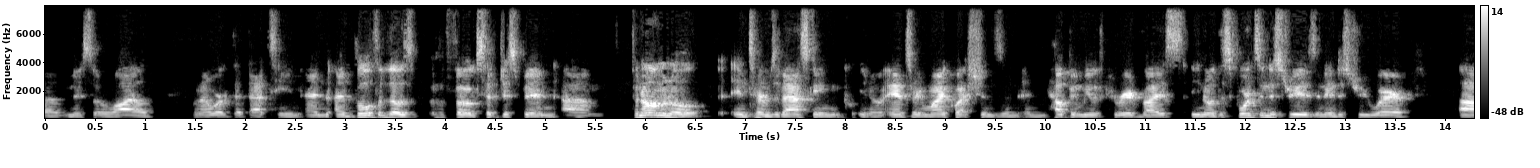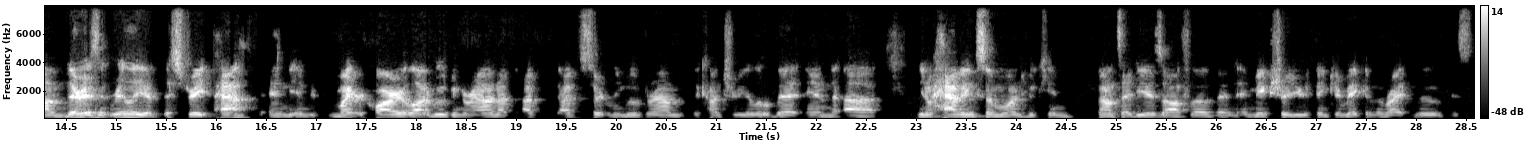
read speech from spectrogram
uh, Minnesota Wild when I worked at that team. And and both of those folks have just been um, phenomenal in terms of asking, you know, answering my questions and, and helping me with career advice. You know, the sports industry is an industry where um, there isn't really a, a straight path and, and might require a lot of moving around. I've, I've, I've certainly moved around the country a little bit and, uh, you know, having someone who can bounce ideas off of and, and make sure you think you're making the right move is,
